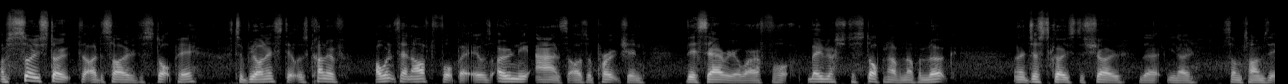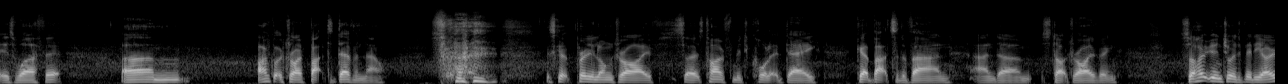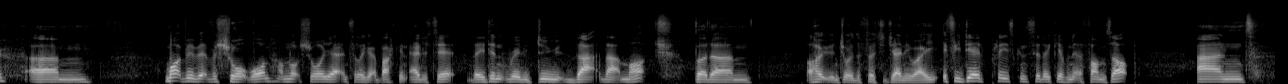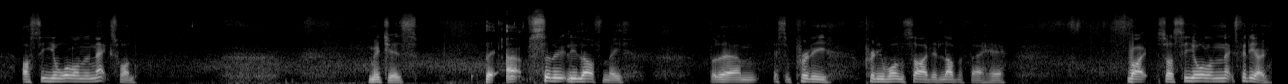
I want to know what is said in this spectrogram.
I'm so stoked that I decided to stop here, to be honest. It was kind of, I wouldn't say an afterthought, but it was only as I was approaching this area where I thought maybe I should just stop and have another look. And it just goes to show that, you know, sometimes it is worth it. Um, I've got to drive back to Devon now. So it's got a pretty long drive. So it's time for me to call it a day, get back to the van and um, start driving. So I hope you enjoyed the video. Um, might be a bit of a short one. I'm not sure yet until I get back and edit it. They didn't really do that that much, but um, I hope you enjoyed the footage anyway. If you did, please consider giving it a thumbs up and I'll see you all on the next one. Midges, they absolutely love me. But um, it's a pretty, pretty one-sided love affair here. Right, so I'll see you all on the next video.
